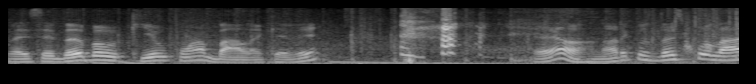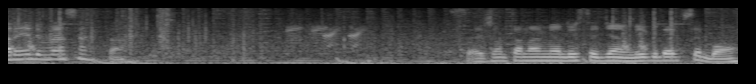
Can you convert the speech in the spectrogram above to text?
Vai ser double kill com a bala, quer ver? é, ó, na hora que os dois pularem ele vai acertar. Sérgio tá na minha lista de amigos, deve ser bom.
